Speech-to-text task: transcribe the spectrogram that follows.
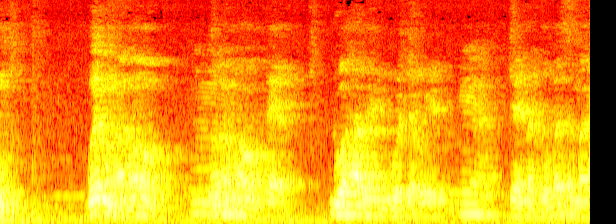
gue emang gak mau Hmm. Gue gak mau kayak dua hal yang gue jauhin Iya. Kayak narkoba sama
